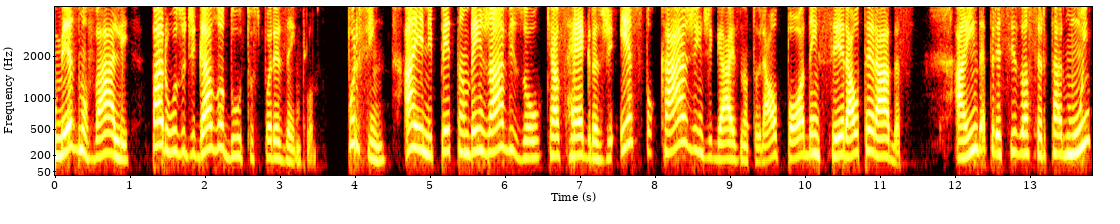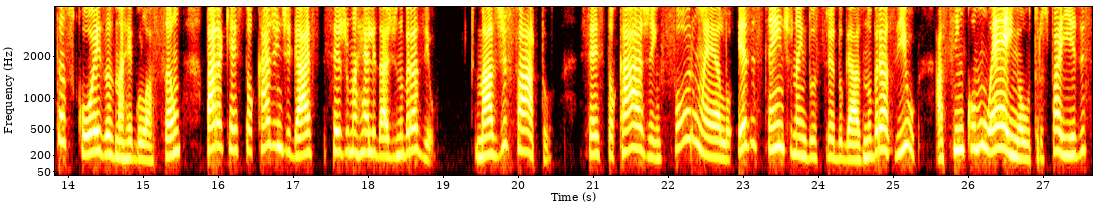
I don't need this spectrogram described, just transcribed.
mesmo vale para o uso de gasodutos, por exemplo. Por fim, a ANP também já avisou que as regras de estocagem de gás natural podem ser alteradas. Ainda é preciso acertar muitas coisas na regulação para que a estocagem de gás seja uma realidade no Brasil. Mas, de fato, se a estocagem for um elo existente na indústria do gás no Brasil, assim como é em outros países,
